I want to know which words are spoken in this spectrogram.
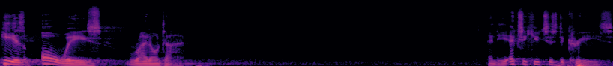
He is always right on time. And he executes his decrees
